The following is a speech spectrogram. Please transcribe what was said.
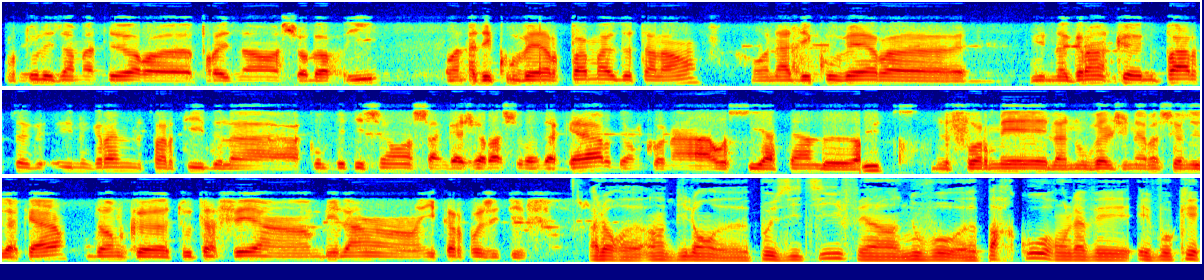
pour tous les amateurs présents sur le rallye. On a découvert pas mal de talents. On a découvert une, grand, qu'une part, une grande partie de la compétition s'engagera sur le Dakar. Donc on a aussi atteint le but de former la nouvelle génération du Dakar. Donc euh, tout à fait un bilan hyper positif. Alors euh, un bilan euh, positif et un nouveau parcours, on l'avait évoqué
